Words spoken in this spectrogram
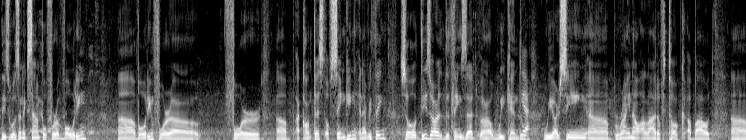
this was an example for a voting, uh, voting for. Uh, for uh, a contest of singing and everything. So these are the things that uh, we can do. Yeah. We are seeing uh, right now a lot of talk about uh,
